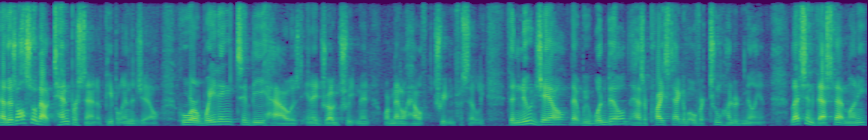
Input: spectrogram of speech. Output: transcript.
Now, there's also about 10% of people in the jail who are waiting to be housed in a drug treatment or mental health treatment facility. The new jail that we would build has a price tag of over 200 million. Let's invest that money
